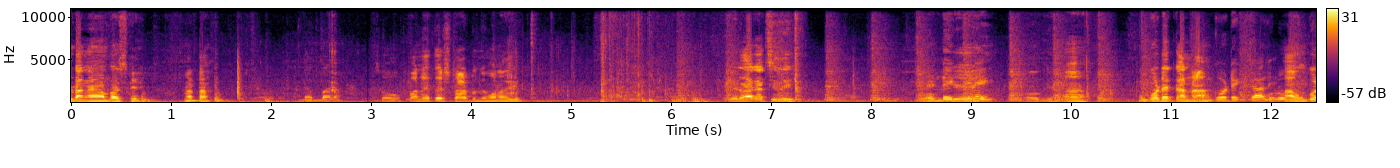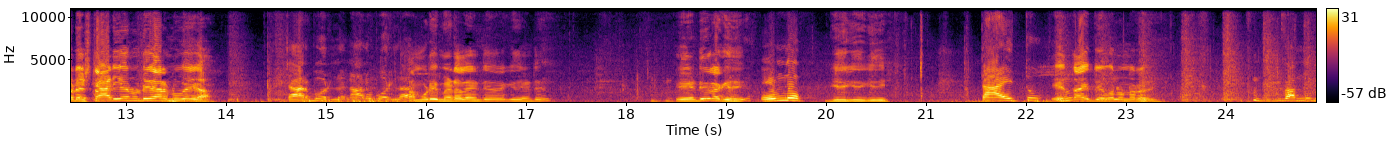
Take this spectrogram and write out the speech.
బోల్టంగా బస్కే. నట్ట. డబ్బాల? సో పని అయితే స్టార్ట్ ఉంది మనది. ఎలాగ వచ్చింది రెండు ఎక్కినాయి. ఓకే. ఇంకోటి ఎక్కన్నా ఇంకోటి ఎక్కాలి. ఇంకోటి ఎక్స్ట్రా ఆడియా నుండి గారు నువ్వేగా చార్ బోర్డుల? నాలుగు బోర్డుల? తమ్ముడు మెడల్ ఏంటిది ఇది ఏంటిది ఏంటిది నాకు ఇది ఏం లేదు. గిది గిది గిది. తాయిత్తు. ఏం తాగితే ఎవరు ఉన్నారు అది? ఇవన్నీ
